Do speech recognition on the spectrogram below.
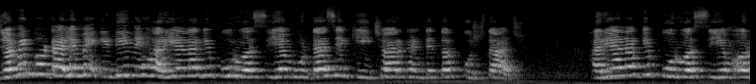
ज़मीन घोटाले में ईडी ने हरियाणा के पूर्व सीएम हुड्डा से की चार घंटे तक पूछताछ। हरियाणा के पूर्व सीएम और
